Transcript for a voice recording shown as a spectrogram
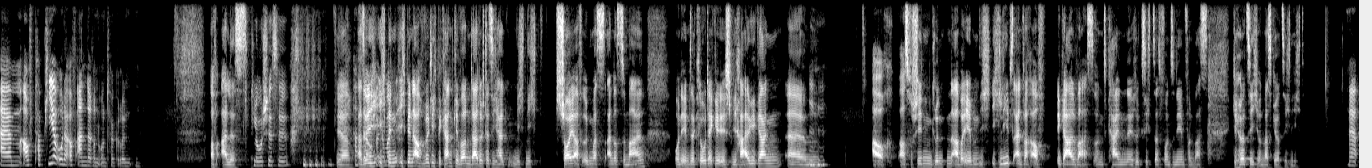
Ähm, auf Papier oder auf anderen Untergründen? Auf alles. Kloschüssel. ja, Hast also ich, ich bin, ich bin auch wirklich bekannt geworden dadurch, dass ich halt mich nicht scheu, auf irgendwas anderes zu malen. Und eben der Klodeckel ist viral gegangen. Ähm, mhm. Auch aus verschiedenen Gründen, aber eben ich, ich liebe es einfach auf egal was und keine Rücksicht davon zu nehmen, von was gehört sich und was gehört sich nicht. Ja.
